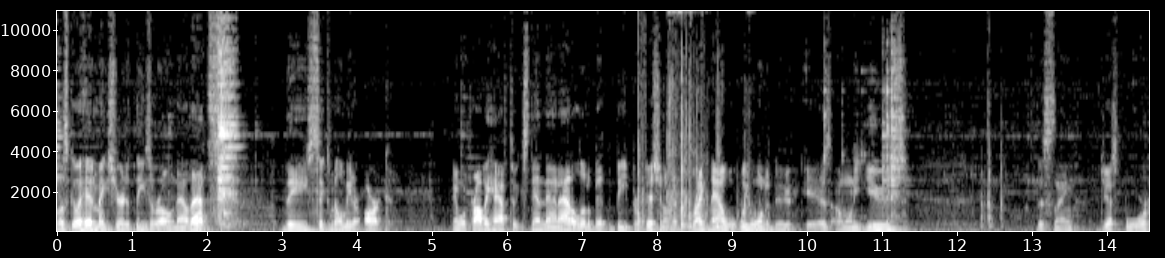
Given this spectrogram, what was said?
let's go ahead and make sure that these are on. Now that's the six millimeter ARC. And we'll probably have to extend that out a little bit to be proficient on it. But right now what we want to do is I want to use this thing just for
